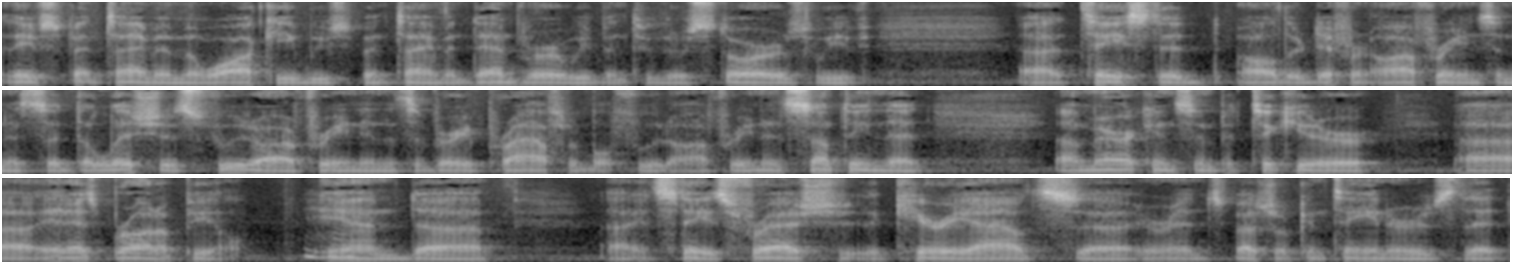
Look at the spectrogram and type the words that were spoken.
they've spent time in Milwaukee. We've spent time in Denver. We've been through their stores. We've uh, tasted all their different offerings, and it's a delicious food offering, and it's a very profitable food offering. And it's something that Americans, in particular, uh, it has broad appeal. Mm-hmm. And uh, it stays fresh. The carryouts uh, are in special containers that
